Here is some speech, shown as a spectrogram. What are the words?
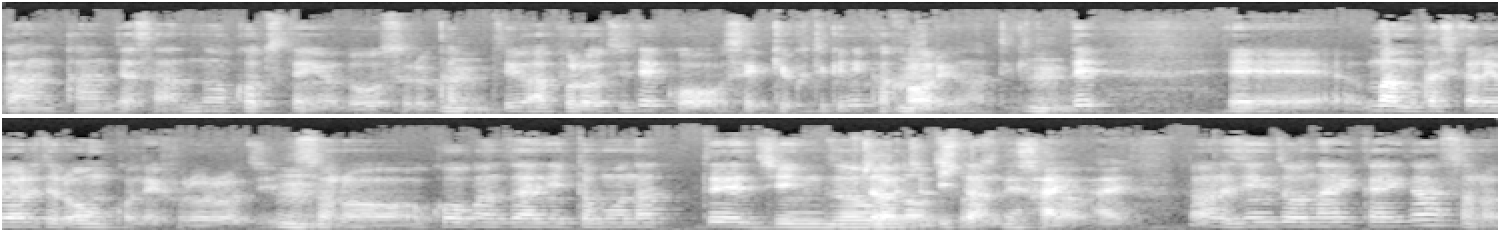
がん患者さんの骨転移をどうするかっていうアプローチでこう積極的に関わるようになってきて、でえーまあ、昔から言われてるオンコネフロロジー、うん、その抗がん剤に伴って腎臓が傷んでしまう、はいはい、だから腎臓内科医がその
